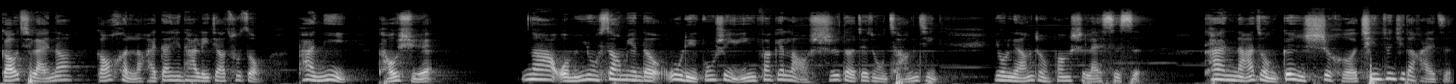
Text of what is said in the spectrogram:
搞起来呢，搞狠了还担心他离家出走。”叛逆、逃学，那我们用上面的物理公式语音发给老师的这种场景，用两种方式来试试，看哪种更适合青春期的孩子。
